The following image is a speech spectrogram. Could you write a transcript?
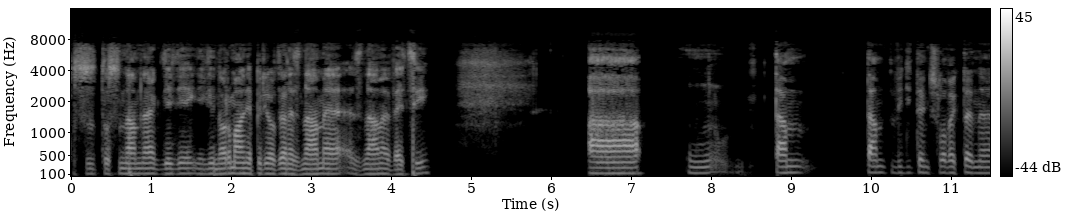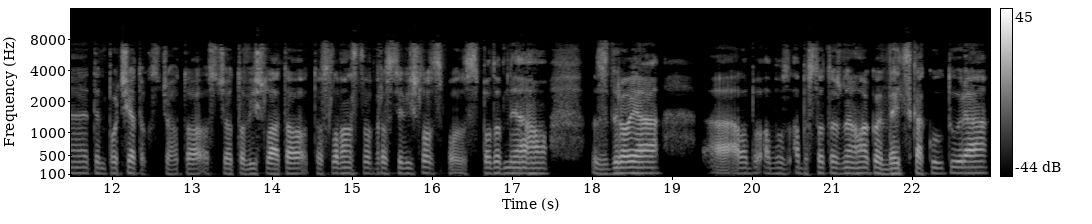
to sú, to sú nám niekde, niekde normálne prirodzené známe, známe veci a mm, tam, tam vidí ten človek ten, ten počiatok, z čoho, to, z čoho to vyšlo. A to, to slovanstvo proste vyšlo z, z podobného zdroja alebo, alebo, alebo z totožného ako je vedská kultúra.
